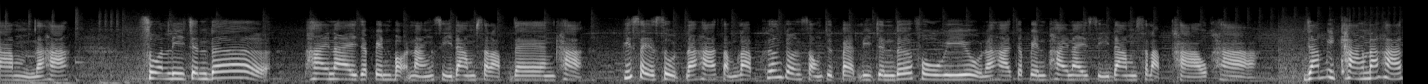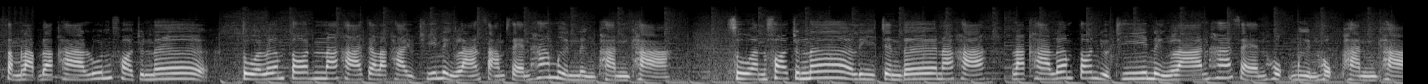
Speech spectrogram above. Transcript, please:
ดำนะคะ ส่วน Legender ภายในจะเป็นเบาะหนังสีดำสลับแดงค่ะ พิเศษสุดนะคะสำหรับเครื่องยนต์ 2.8 Legender 4 Wheel นะคะ จะเป็นภายในสีดำสลับขาวค่ะ ย้ำอีกครั้งนะคะสำหรับราคารุ่น Fortuner ตัวเริ่มต้นนะคะจะราคาอยู่ที่ 1 3 5 1 0 0 0 ค่ะ ส่วน Fortuner Legender นะคะ ราคาเริ่มต้นอยู่ที่ 1 5 6 6 0 0 0 ค่ะ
